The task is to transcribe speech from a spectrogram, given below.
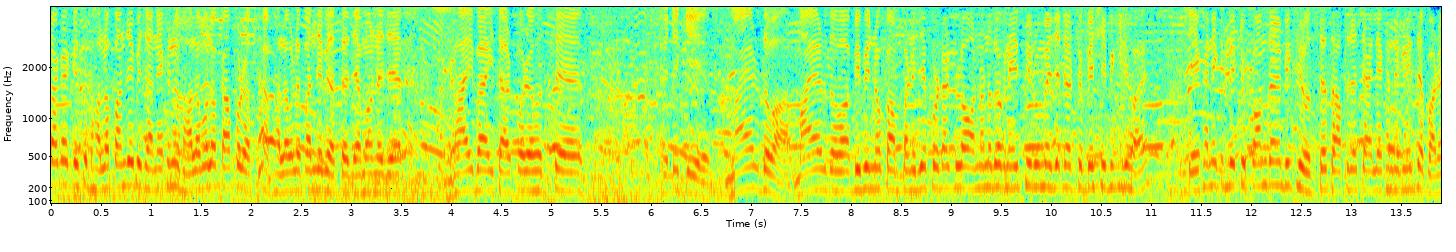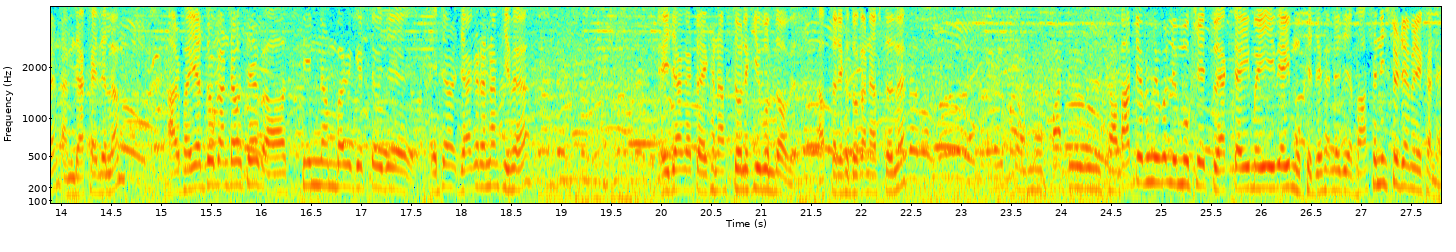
টাকায় কিছু ভালো পাঞ্জাবি চান, এখানে ভালো ভালো কাপড় আছে হ্যাঁ ভালো ভালো পাঞ্জাবি আছে, যেমন এই যে ভাই ভাই, তারপরে হচ্ছে এটা কি মায়ের দোয়া? মায়ের দোয়া বিভিন্ন কোম্পানি যে প্রোডাক্টগুলো অন্যান্য দোকানে এসি রুমে যেটা একটু বেশি বিক্রি হয়, এখানে কিন্তু একটু কম দামে বিক্রি হচ্ছে, তো আপনারা চাইলে এখান থেকে নিতে পারেন, আমি দেখাই দিলাম। আর ভাইয়ার দোকানটা হচ্ছে তিন নম্বর গেটে ওই যে, এটার জায়গাটার নাম কি ভাইয়া? এই জায়গাটা এখানে আসতে হলে কি বলতে হবে? আপনার এখানে দোকানে আসতে হলে? বিষয় করলে মুখে তো একটা এই, এই- মুখে, যেখানে যে ভাসানী স্টেডিয়ামের এখানে।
